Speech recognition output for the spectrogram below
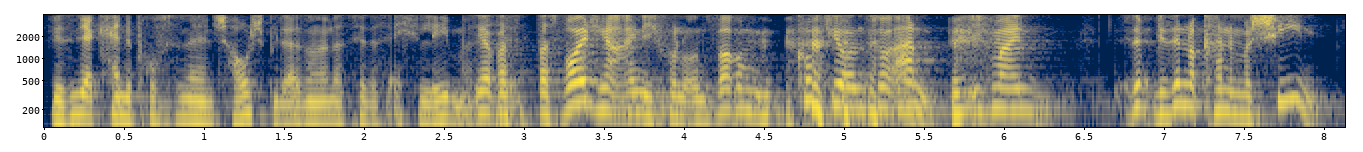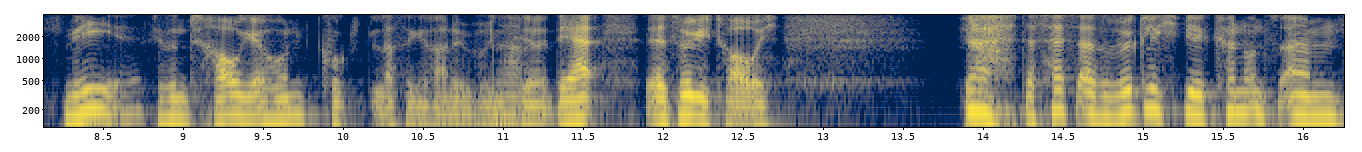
Wir sind ja keine professionellen Schauspieler, sondern das ist ja das echte Leben. Ja, hier- was, was wollt ihr eigentlich von uns? Warum guckt ihr uns so an? Ich meine, wir sind doch keine Maschinen. Nee, wir sind ein trauriger Hund, guckt Lasse gerade übrigens Ja. hier. Der, der ist wirklich traurig. Ja, das heißt also wirklich, wir können uns ähm,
